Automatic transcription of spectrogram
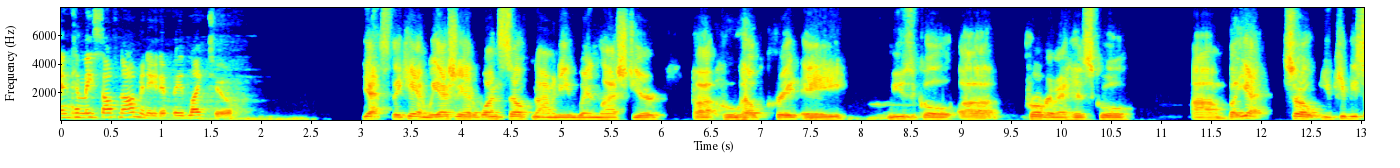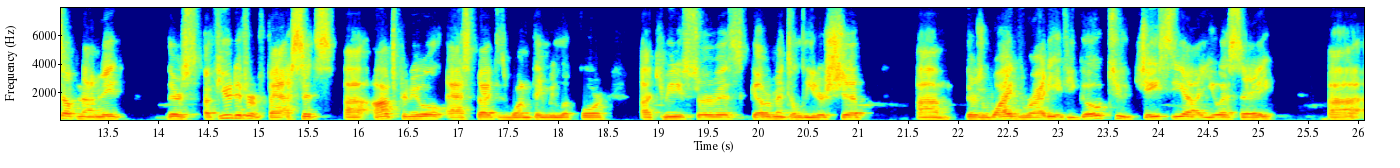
And can they self nominate if they'd like to? Yes, they can. We actually had one self nominee win last year uh, who helped create a musical uh, program at his school. Um, but yeah, so you can be self-nominated. There's a few different facets. Uh, entrepreneurial aspect is one thing we look for. uh, community service, governmental leadership. Um, there's a wide variety. If you go to jciusa.org uh,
